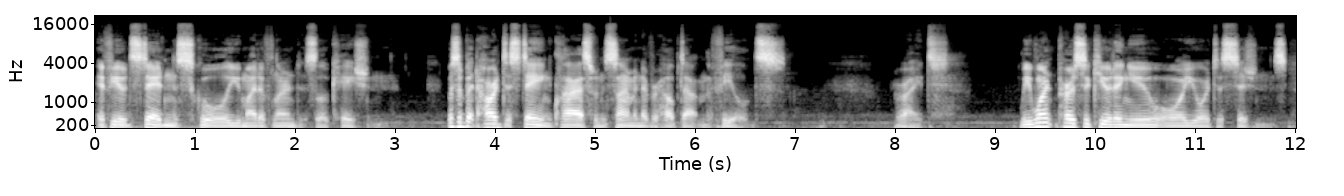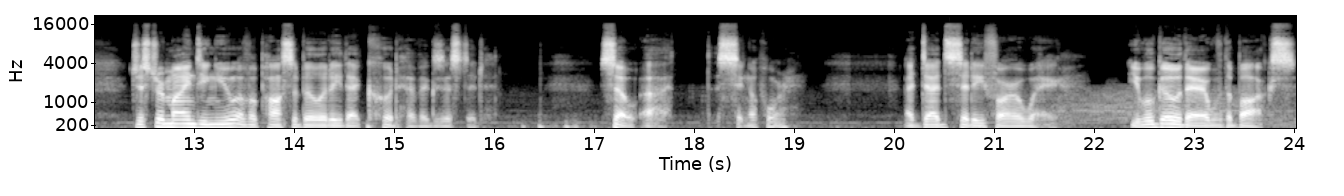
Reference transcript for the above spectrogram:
If you had stayed in school, you might have learned its location. It was a bit hard to stay in class when Simon never helped out in the fields. Right. We weren't persecuting you or your decisions, just reminding you of a possibility that could have existed. So, uh, Singapore? A dead city far away. You will go there with the box,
